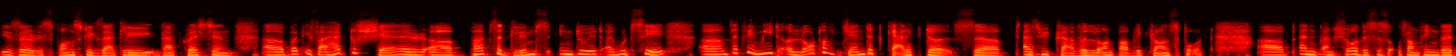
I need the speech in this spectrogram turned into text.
is a response to exactly that question. Uh, but if I had to share uh, perhaps a glimpse into it, I would say um, that we meet a lot of gendered characters uh, as we travel on public transport. Uh, and I'm sure this is something that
